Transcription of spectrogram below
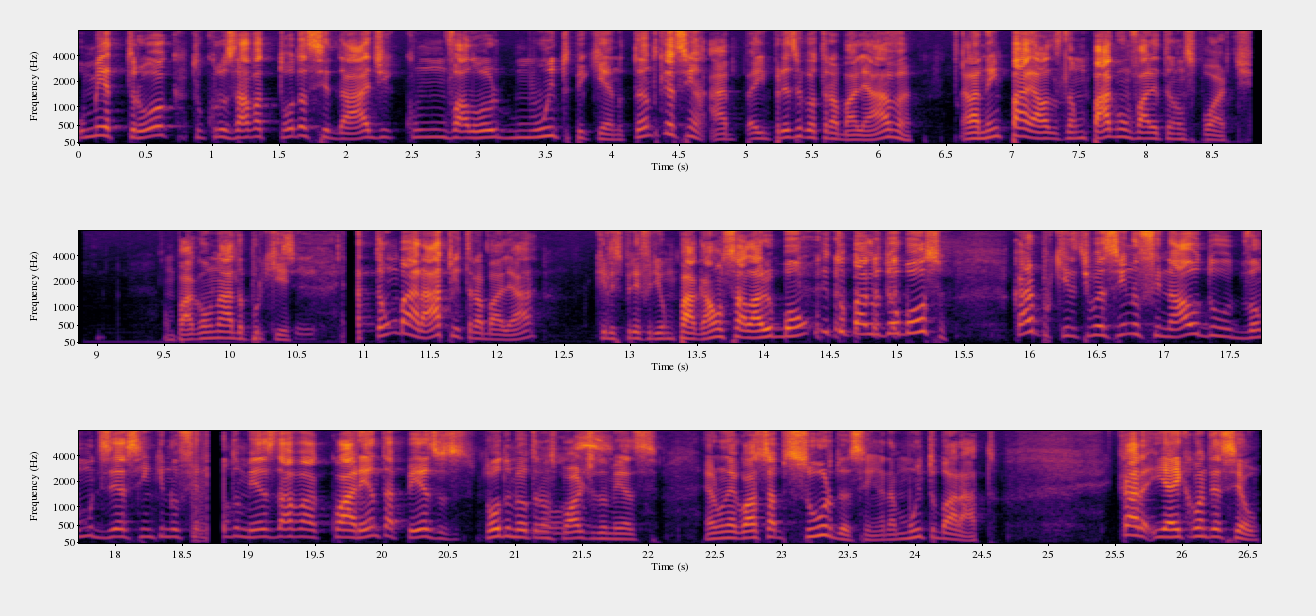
o metrô, tu cruzava toda a cidade com um valor muito pequeno. Tanto que, assim, a, a empresa que eu trabalhava, ela nem, elas não pagam vale transporte. Não pagam nada, por quê? Sim. Era tão barato ir trabalhar que eles preferiam pagar um salário bom e tu paga do teu bolso. Cara, porque, tipo assim, no final do. Vamos dizer assim, que no final do mês dava 40 pesos todo o meu transporte Nossa. do mês. Era um negócio absurdo, assim, era muito barato. Cara, e aí o que aconteceu?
